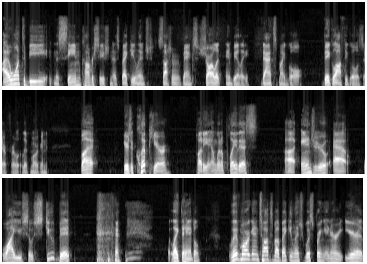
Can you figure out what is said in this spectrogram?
I want to be in the same conversation as Becky Lynch, Sasha Banks, Charlotte, and Bayley. That's my goal. Big lofty goals there for Liv Morgan. But here's a clip here, Putty. I'm going to play this. Uh, Andrew at Why You So Stupid, like the handle. Liv Morgan talks about Becky Lynch whispering in her ear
